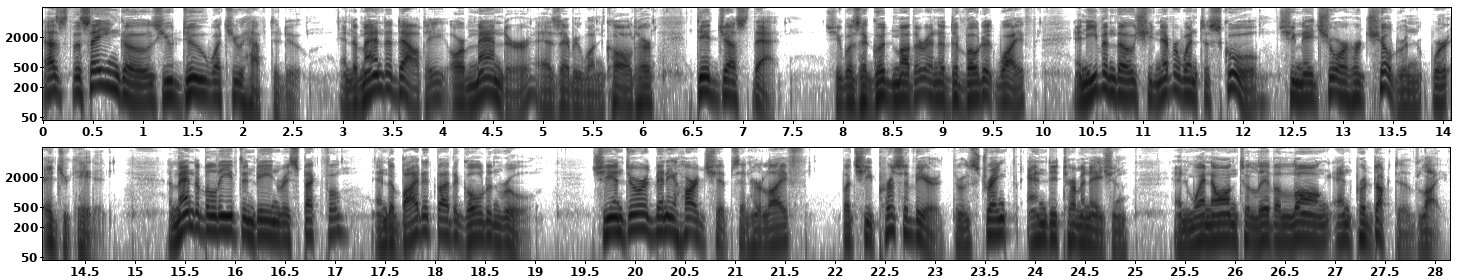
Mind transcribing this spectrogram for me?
As the saying goes, you do what you have to do. And Amanda Doughty, or Mander, as everyone called her, did just that. She was a good mother and a devoted wife, and even though she never went to school, she made sure her children were educated. Amanda believed in being respectful and abided by the Golden Rule. She endured many hardships in her life, but she persevered through strength and determination and went on to live a long and productive life.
